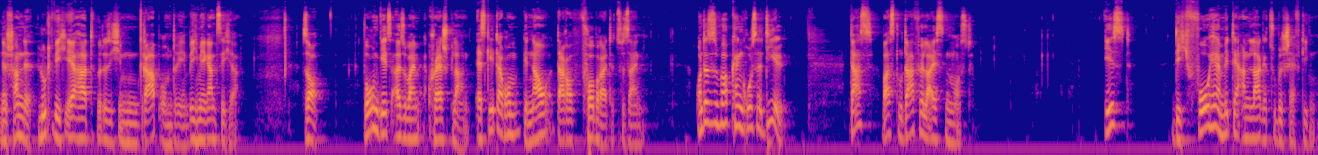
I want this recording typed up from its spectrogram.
eine Schande. Ludwig Erhard würde sich im Grab umdrehen, bin ich mir ganz sicher. So, worum geht es also beim Crashplan? Es geht darum, genau darauf vorbereitet zu sein. Und das ist überhaupt kein großer Deal. Das, was du dafür leisten musst, ist, dich vorher mit der Anlage zu beschäftigen.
